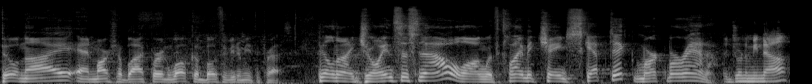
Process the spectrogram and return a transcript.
Bill Nye and Marsha Blackburn, welcome both of you to Meet the Press. Bill Nye joins us now, along with climate change skeptic Marc Morano. Joining me now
